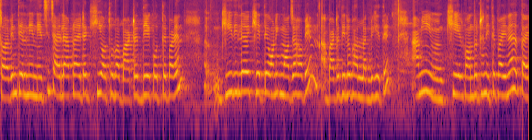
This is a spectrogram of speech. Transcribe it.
সয়াবিন তেল নিয়ে নিয়েছি। চাইলে আপনারা এটা ঘি অথবা বাটার দিয়ে করতে পারেন। ঘি দিলে খেতে অনেক মজা হবে। বাটার দিলেও ভালো লাগবে খেতে। আমি ঘিয়ের গন্ধটা নিতে পারি না, তাই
